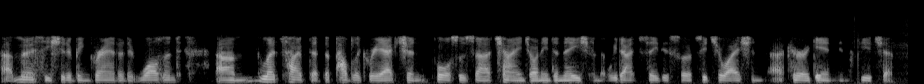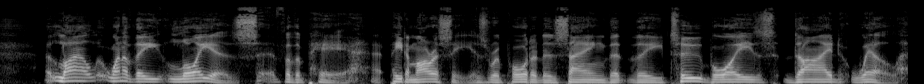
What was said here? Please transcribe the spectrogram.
Uh, mercy should have been granted. It wasn't. Um, let's hope that the public reaction forces uh, change on Indonesia and that we don't see this sort of situation occur again in the future. Lyle, one of the lawyers for the pair, uh, Peter Morrissey, is reported as saying that the two boys died well.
